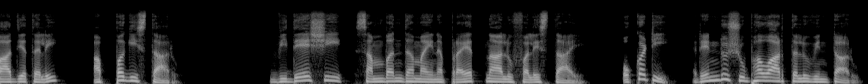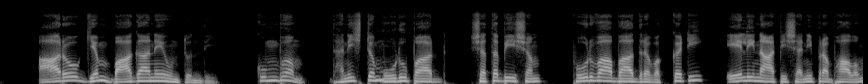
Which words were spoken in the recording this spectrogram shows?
బాధ్యతలి అప్పగిస్తారు. విదేశీ సంబంధమైన ప్రయత్నాలు ఫలిస్తాయి. ఒకటి రెండు శుభవార్తలు వింటారు. ఆరోగ్యం బాగానే ఉంటుంది. కుంభం ధనిష్ట మూడు శతభీషం పూర్వాభాద్ర ఒక్కటి ఏలినాటి శని ప్రభావం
